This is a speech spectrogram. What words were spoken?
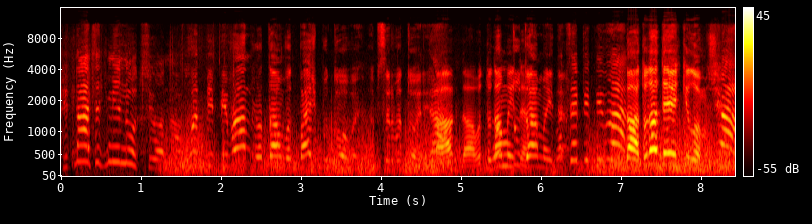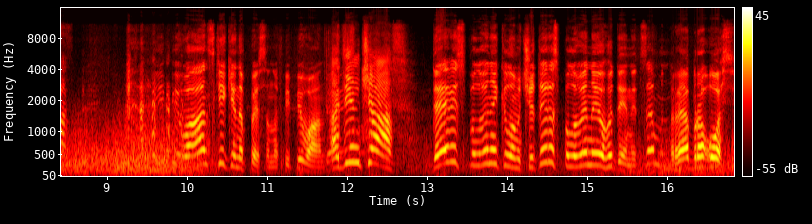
15 минут всего на. От Піпіван, от там от бач будови, обсерваторія. Так, да, от туди От ми туди йдемо. ми йдемо. Оце піпіван. Да, туди 9 кілометрів. Час. Піпіван, скільки написано? Піпіван. Один час. 9,5 км, 4,5 години. Це ребра ось.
